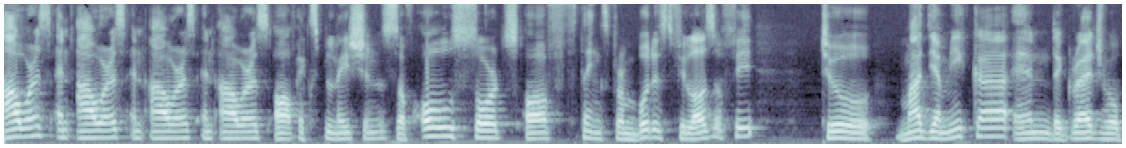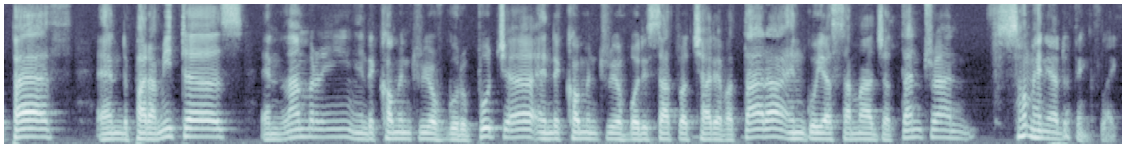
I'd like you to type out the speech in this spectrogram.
hours and hours and hours and hours of explanations of all sorts of things from Buddhist philosophy to Madhyamika and the gradual path and the paramitas and Lamrim and the commentary of Guru Puja and the commentary of Bodhisattva Charyavatara and Guhya Samaja Tantra and so many other things like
